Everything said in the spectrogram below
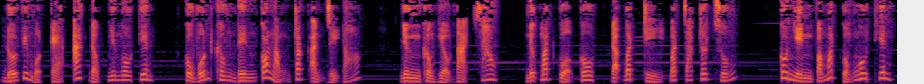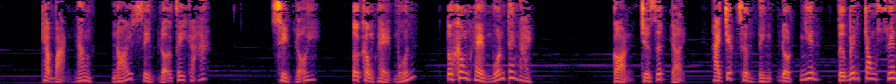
Đối với một kẻ ác độc như Ngô Thiên, cô vốn không nên có lòng trắc ẩn gì đó. Nhưng không hiểu tại sao, nước mắt của cô đã bất trì bất giác rớt xuống. Cô nhìn vào mắt của Ngô Thiên, theo bản năng nói xin lỗi với gã. Xin lỗi, tôi không hề muốn, tôi không hề muốn thế này. Còn chưa dứt lời, hai chiếc xương đình đột nhiên từ bên trong xuyên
